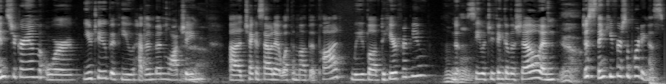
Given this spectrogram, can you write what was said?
Instagram or YouTube, if you haven't been watching, uh, check us out at What the Muppet Pod. We'd love to hear from you, kn- Mhm. see what you think of the show, and Yeah, just thank you for supporting us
